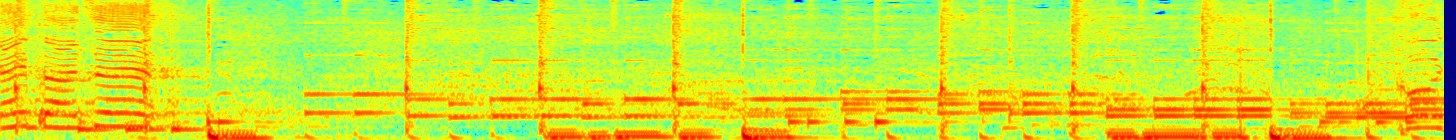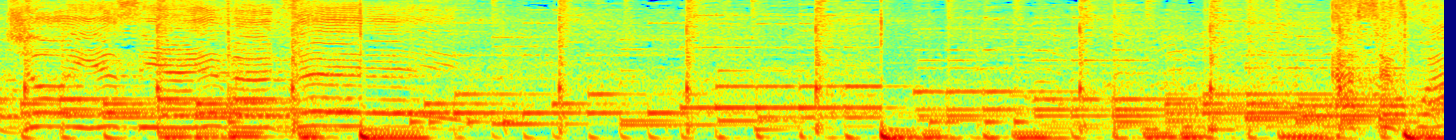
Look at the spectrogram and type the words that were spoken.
yẹn bàjẹ́. kojú yẹsì yẹn bàjẹ́. àṣefua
